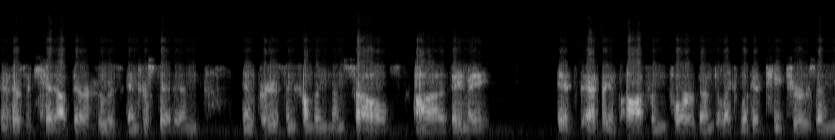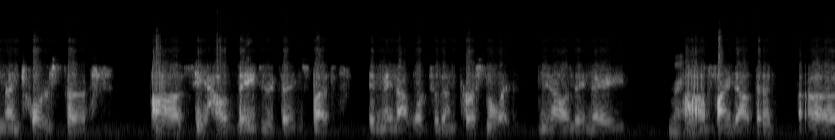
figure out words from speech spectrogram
if there's a kid out there who is interested in in producing something themselves, uh, they may. It, I think it's awesome for them to like look at teachers and mentors to uh, see how they do things, but it may not work for them personally. You know, and they may right. uh, find out that uh,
